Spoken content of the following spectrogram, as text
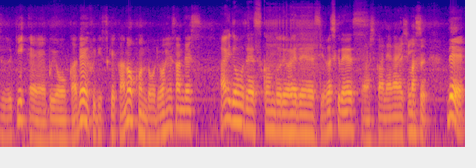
続き、えー舞踊家で振付家の近藤良平さんです。はいどうもです近藤良平ですよろしくですよろしくお願いします。で、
